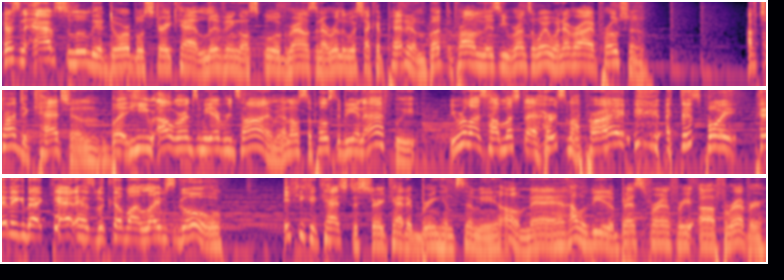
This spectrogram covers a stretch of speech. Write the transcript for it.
There's an absolutely adorable stray cat living on school grounds and I really wish I could pet him, but the problem is he runs away whenever I approach him. I've tried to catch him, but he outruns me every time, and I'm supposed to be an athlete. You realize how much that hurts my pride? At this point, petting that cat has become my life's goal. If you could catch the stray cat and bring him to me, oh man, I would be the best friend for uh, forever.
